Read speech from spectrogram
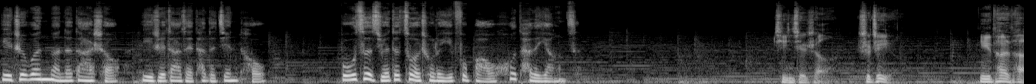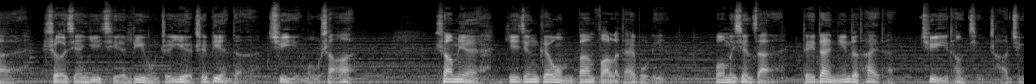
一只温暖的大手一直搭在他的肩头，不自觉地做出了一副保护他的样子。秦先生，是这样，你太太涉嫌一起利用职业之便的蓄意谋杀案，上面已经给我们颁发了逮捕令，我们现在得带您的太太去一趟警察局。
